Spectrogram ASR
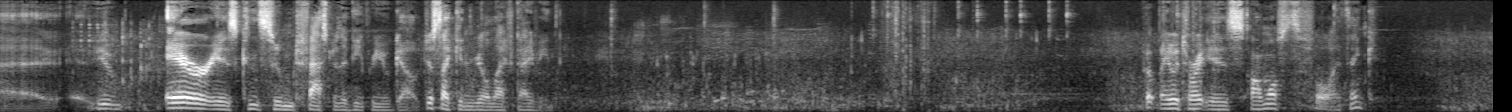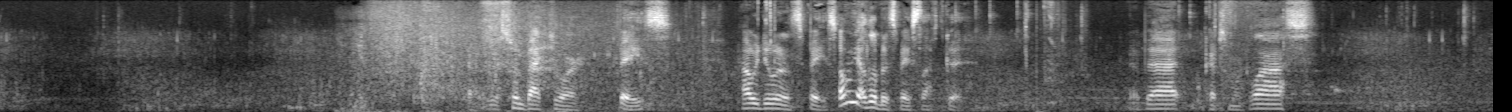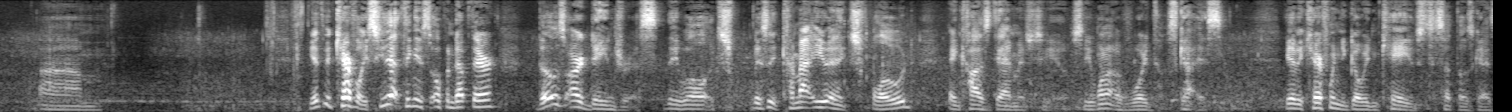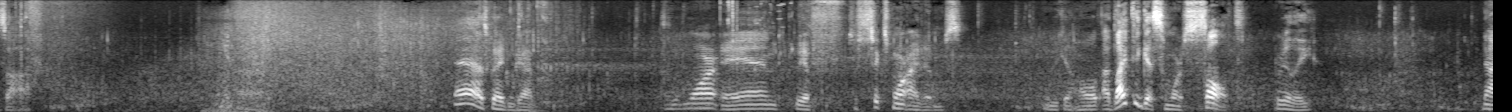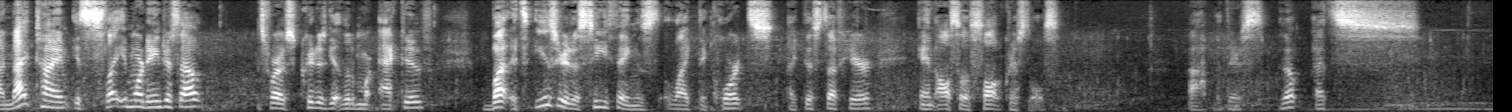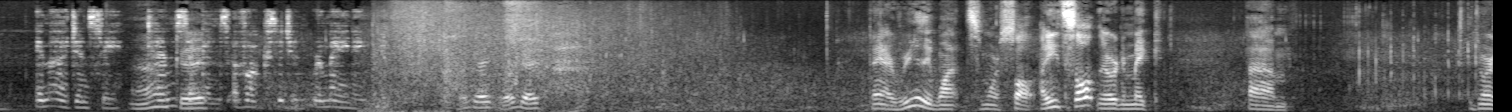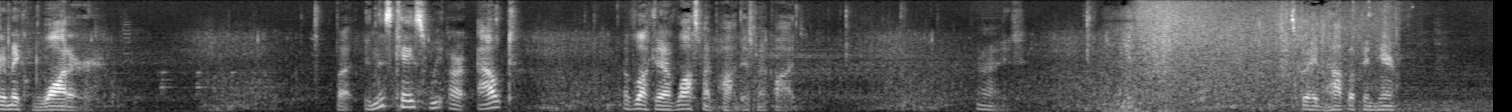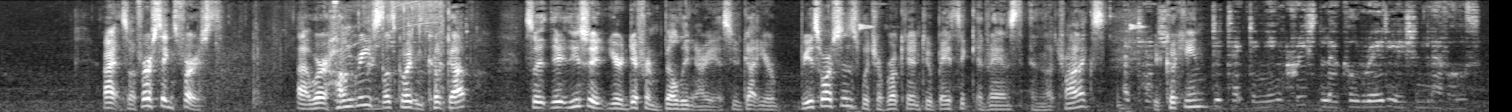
you, air is consumed faster the deeper you go, just like in real life diving. Oh, my inventory is almost full, I think. We're gonna swim back to our base. How are we doing in space? Oh, we got a little bit of space left. Good. Grab that. Grab some more glass. Um, you have to be careful. You see that thing that's opened up there? Those are dangerous. They will basically come at you and explode and cause damage to you. So you want to avoid those guys. You gotta be careful when you go in caves to set those guys off. Yeah, let's go ahead and grab a little more, and we have just six more items we can hold. I'd like to get some more salt, really. Now, nighttime is slightly more dangerous out, as far as critters get a little more active, but it's easier to see things like the quartz, like this stuff here, and also salt crystals. Ah, but there's nope. That's Emergency. Ten good. seconds of oxygen remaining. We're good. We're good. Dang, I really want some more salt. I need salt in order to make, um, in order to make water. But in this case, we are out of luck, and I've lost my pod. There's my pod. All right. Let's go ahead and hop up in here. All right. So first things first. Uh, we're hungry, so let's go ahead and cook up. So th- these are your different building areas. You've got your resources, which are broken into basic, advanced, and electronics. Attention. Your cooking. Detecting increased local radiation levels.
